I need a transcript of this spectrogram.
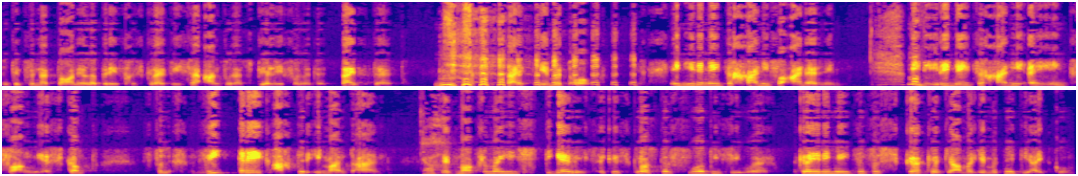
So ek het vir Nathaniel 'n brief geskryf. Wie se antwoord dan speel jy vir hulle dit? Tyd dit tyd neem dit op. En hierdie mense gaan nie verander nie. Maar, en hierdie mense gaan nie 'n hint vang nie, 'n skimp. Wie trek agter iemand aan? Ja. Dit maak vir my hysteries. Ek is klaustrofobies hieroor. Kry hierdie mense verskriklik jammer, jy moet net hier uitkom.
